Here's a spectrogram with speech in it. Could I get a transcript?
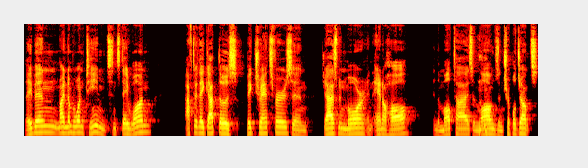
they've been my number one team since day one. After they got those big transfers and Jasmine Moore and Anna Hall in the multis and Mhm. longs and triple jumps,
